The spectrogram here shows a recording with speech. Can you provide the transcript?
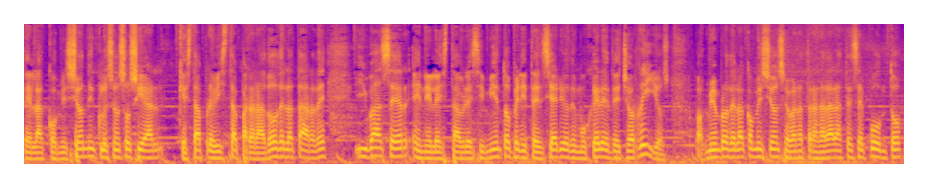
de la Comisión de Inclusión Social que está prevista para las 2 de la tarde y va a ser en el establecimiento penitenciario de mujeres de Chorrillos. Los miembros de la comisión se van a trasladar hasta ese punto.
